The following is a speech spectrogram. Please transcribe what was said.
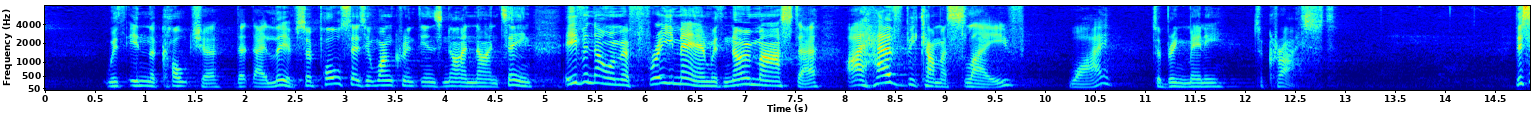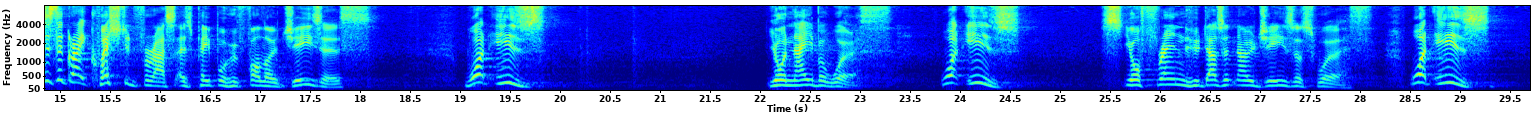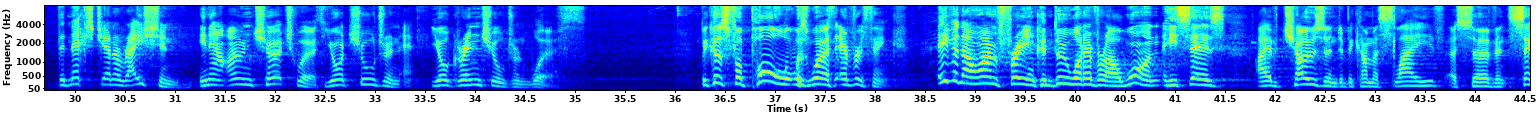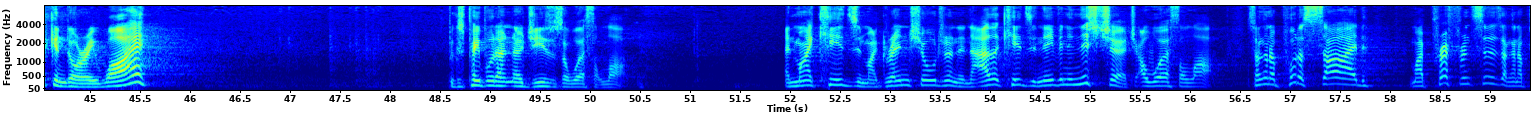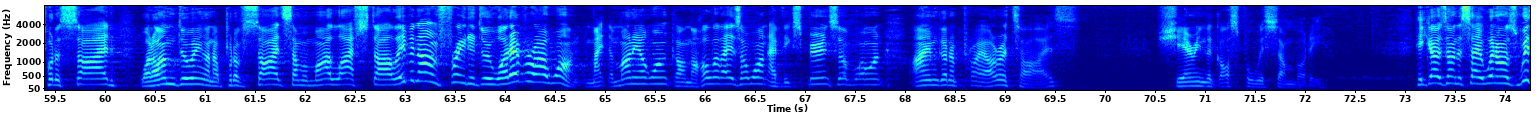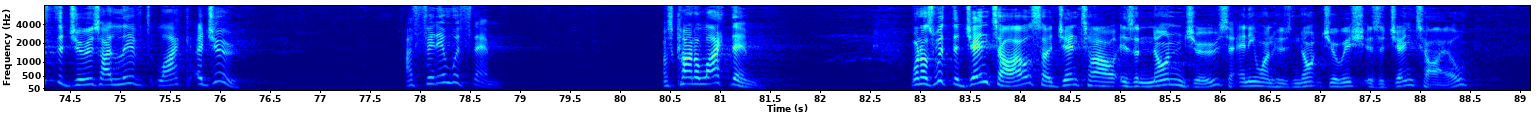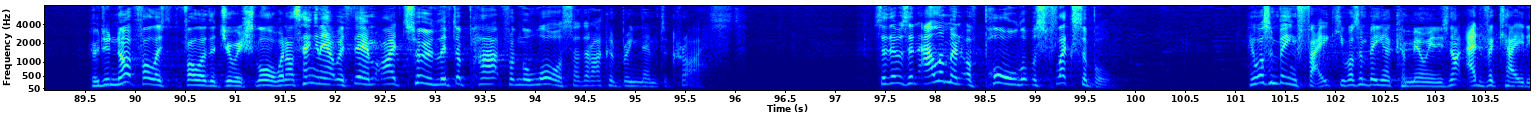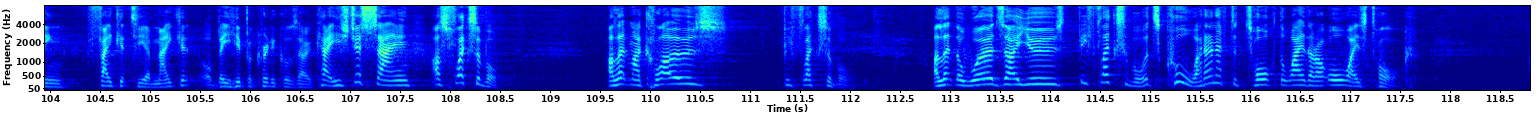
within the culture that they live. So Paul says in 1 Corinthians 9:19, even though I'm a free man with no master, I have become a slave. Why? To bring many to Christ. This is the great question for us as people who follow Jesus. What is your neighbor worth? What is your friend who doesn't know Jesus worth? What is the next generation in our own church worth? Your children, your grandchildren worth? Because for Paul, it was worth everything. Even though I'm free and can do whatever I want, he says, I have chosen to become a slave, a servant, secondary. Why? Because people who don't know Jesus are worth a lot. And my kids and my grandchildren and other kids, and even in this church, are worth a lot. So I'm going to put aside my preferences. I'm going to put aside what I'm doing. I'm going to put aside some of my lifestyle. Even though I'm free to do whatever I want, make the money I want, go on the holidays I want, have the experience I want, I'm going to prioritize sharing the gospel with somebody. He goes on to say, When I was with the Jews, I lived like a Jew. I fit in with them. I was kind of like them. When I was with the Gentiles, so Gentile is a non Jew, so anyone who's not Jewish is a Gentile, who did not follow, follow the Jewish law, when I was hanging out with them, I too lived apart from the law so that I could bring them to Christ. So there was an element of Paul that was flexible. He wasn't being fake, he wasn't being a chameleon, he's not advocating fake it till you make it or be hypocritical is okay. He's just saying, I was flexible. I let my clothes be flexible. I let the words I use be flexible. It's cool. I don't have to talk the way that I always talk.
